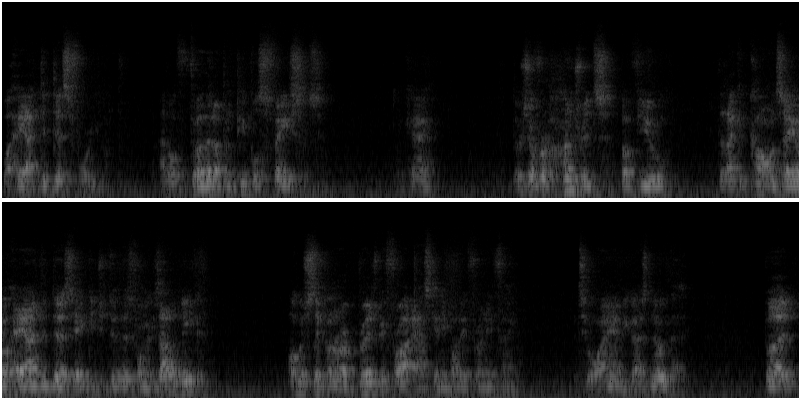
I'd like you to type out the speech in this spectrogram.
well, hey, I did this for you? I don't throw that up in people's faces. Okay? There's over hundreds of you that I could call and say, oh, hey, I did this. Hey, could you do this for me? Because I don't need it. I'll go sleep under a bridge before I ask anybody for anything. It's who I am. You guys know that. But,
